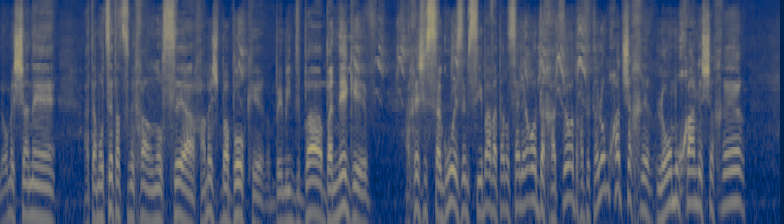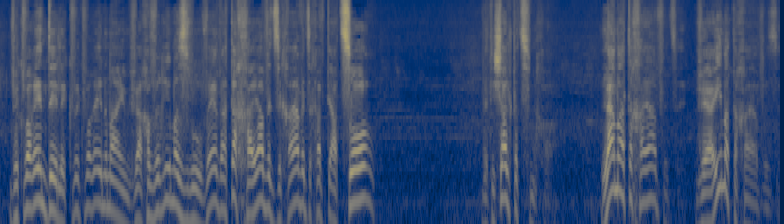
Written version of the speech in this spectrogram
לא משנה, אתה מוצא את עצמך נוסע חמש בבוקר במדבר, בנגב, אחרי שסגרו איזה מסיבה ואתה נוסע לעוד אחת ועוד אחת, אתה לא מוכן לשחרר, לא מוכן לשחרר, וכבר אין דלק, וכבר אין מים, והחברים עזבו, ואתה חייב את זה, חייב את זה, חייב, תעצור, ותשאל את עצמך, למה אתה חייב את זה? והאם אתה חייב את זה?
